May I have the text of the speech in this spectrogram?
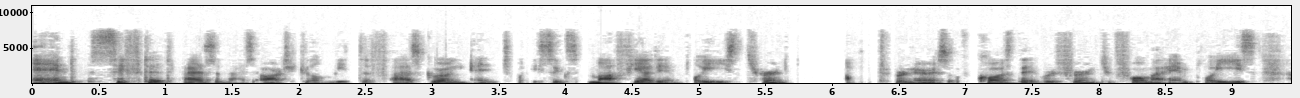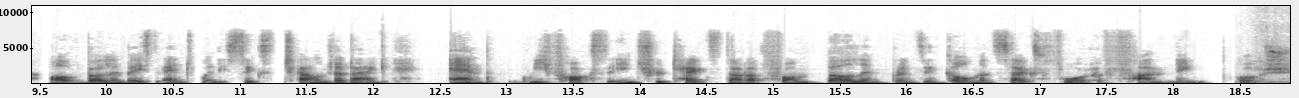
And Sifted has a nice article, Meet the fast-growing N26 Mafia, the employees turned entrepreneurs. Of course, they're referring to former employees of Berlin-based N26 Challenger Bank. And WeFox, the insurtech startup from Berlin, brings in Goldman Sachs for a funding push.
